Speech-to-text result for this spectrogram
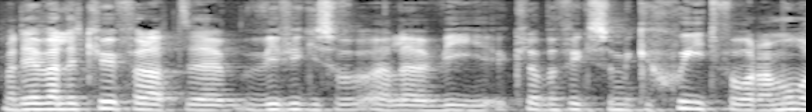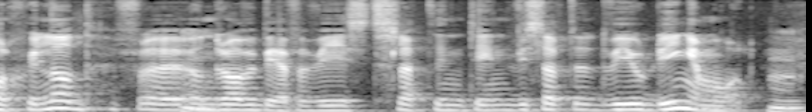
Men det är väldigt kul för att eh, vi fick så, eller vi, klubben fick så mycket skit för vår målskillnad för, Mm. under AVB för vi släppte inte in, vi släppte, vi gjorde inga mål. Mm.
